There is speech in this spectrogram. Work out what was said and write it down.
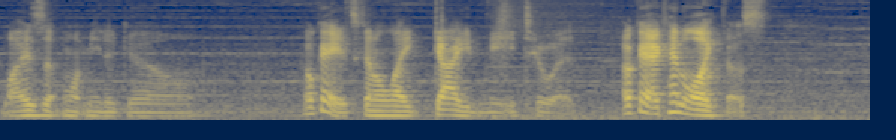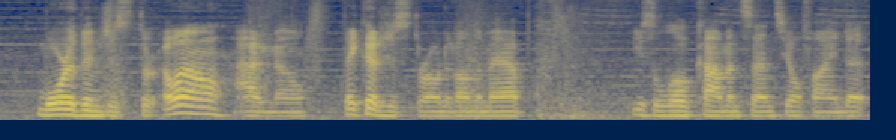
Why does it want me to go... Okay, it's gonna, like, guide me to it. Okay, I kind of like this. More than just... throw. Well, I don't know. They could have just thrown it on the map. Use a little common sense, you'll find it.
